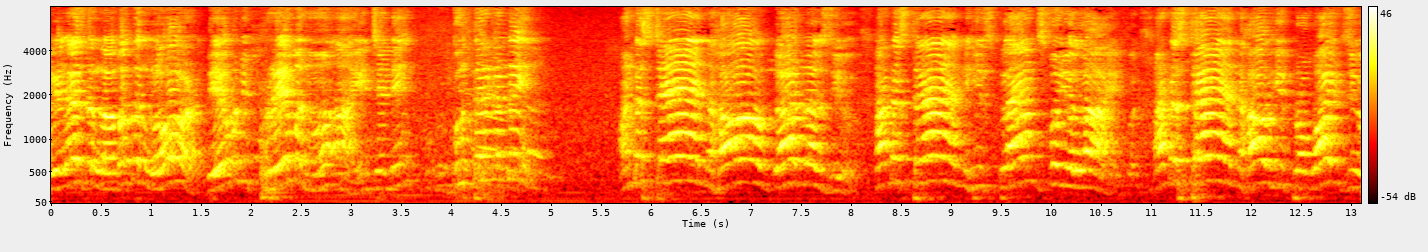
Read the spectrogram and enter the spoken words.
realise the love of the Lord దేవుని ప్రేమను ఏం చేయండి? గుర్తెరగండి. Understand how God loves you understand his plans for your life understand how he provides you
